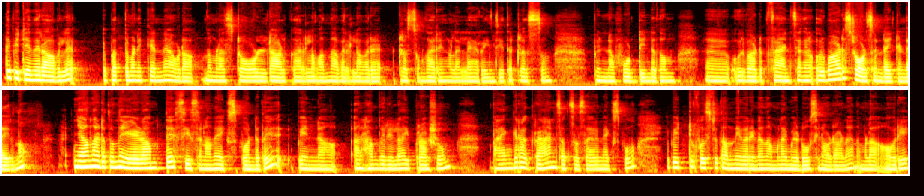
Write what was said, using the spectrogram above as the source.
ഇത് പിറ്റേന്ന് രാവിലെ പത്ത് മണിക്ക് തന്നെ അവിടെ നമ്മളെ സ്റ്റോളിന്റെ ആൾക്കാരെല്ലാം വന്ന് അവരെല്ലാം അവരെ ഡ്രസ്സും കാര്യങ്ങളെല്ലാം അറേഞ്ച് ചെയ്ത ഡ്രസ്സും പിന്നെ ഫുഡിന്റെതും ഒരുപാട് ഫാൻസ് അങ്ങനെ ഒരുപാട് സ്റ്റോൾസ് ഉണ്ടായിട്ടുണ്ടായിരുന്നു. ഞാൻ നടത്തുന്ന ഏഴാമത്തെ സീസണാണ് എക്സ്പോന്റെത്. പിന്നെ അലഹമില്ല ഇപ്രാവശ്യവും ഭയങ്കര ഗ്രാൻഡ് സക്സസ് ആയിരുന്നു എക്സ്പോ ഇപ്പോൾ ഏറ്റവും ഫസ്റ്റ് തന്നി പറയുന്നത് നമ്മളെ മിഡോസിനോടാണ്. നമ്മൾ അവർ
